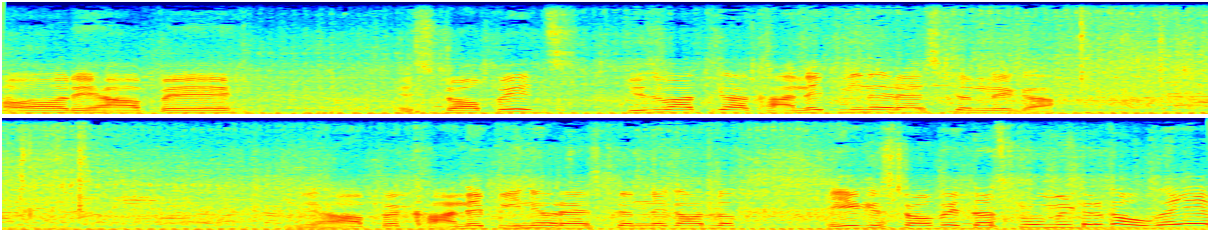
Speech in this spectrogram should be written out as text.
और यहाँ पे स्टॉपेज किस बात का? खाने, पीने रेस्ट करने का। यहाँ पे खाने, पीने और रेस्ट करने का मतलब एक स्टॉपेज दस किलोमीटर का होगा ये?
